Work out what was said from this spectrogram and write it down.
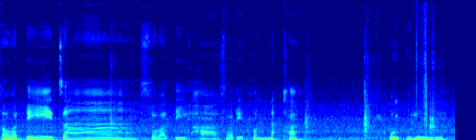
สวัสดีจ้า สวัสดีค่ะ สวัสดีคนนะคะ อุ๊ยอุ๊ยลืมเลย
